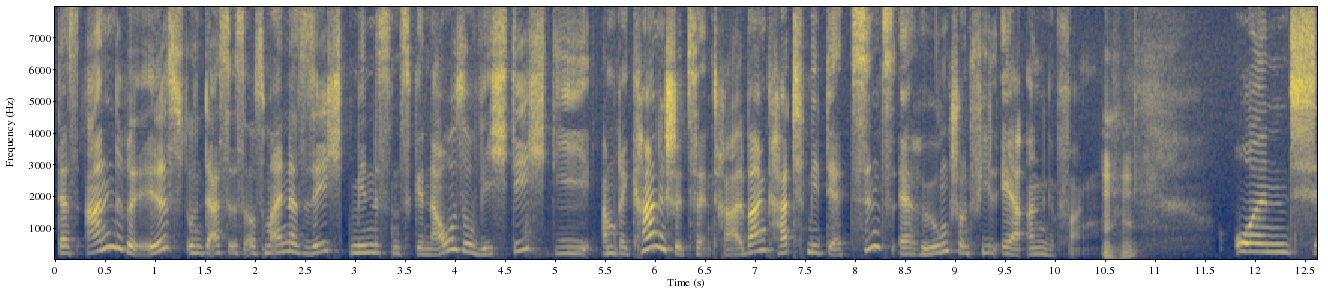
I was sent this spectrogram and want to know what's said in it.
Das andere ist, und das ist aus meiner Sicht mindestens genauso wichtig, die amerikanische Zentralbank hat mit der Zinserhöhung schon viel eher angefangen. Mhm und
